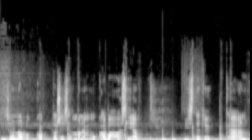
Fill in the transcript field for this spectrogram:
Niin se on ollut tosi semmoinen mukava asia, mistä tykkään.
